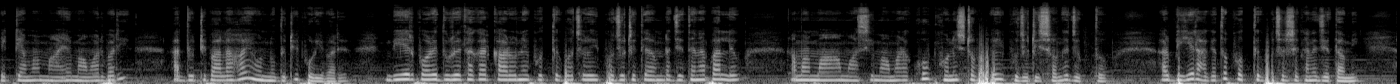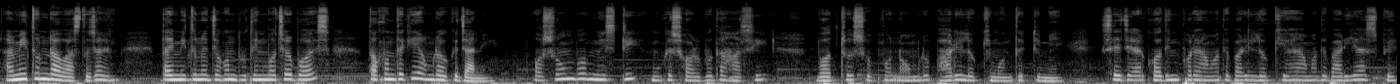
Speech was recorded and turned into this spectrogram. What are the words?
একটি আমার মায়ের মামার বাড়ি, আর দুটি পালা হয় অন্য দুটি পরিবারের। বিয়ের পরে দূরে থাকার কারণে প্রত্যেক বছর ওই পুজোটিতে আমরা যেতে না পারলেও আমার মা, মাসি, মামারা খুব ঘনিষ্ঠভাবে এই পুজোটির সঙ্গে যুক্ত। আর বিয়ের আগে তো প্রত্যেক বছর সেখানে যেতামই। আর মিথুনরাও আসতো, জানেন? তাই মিথুনের যখন দু তিন বছর বয়স, তখন থেকেই আমরা ওকে জানি। অসম্ভব মিষ্টি, মুখে সর্বদা হাসি, ভদ্র, সভ্য, নম্র, ভারী লক্ষ্মীমন্ত একটি মেয়ে। সে যে আর কদিন পরে আমাদের বাড়ির লক্ষ্মী হয়ে আমাদের বাড়ি আসবে,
